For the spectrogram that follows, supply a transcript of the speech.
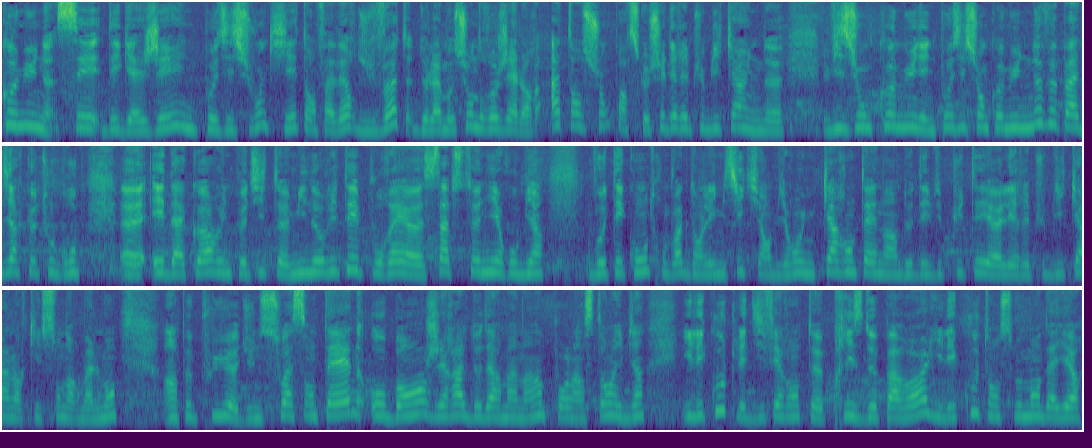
commune s'est dégagée, une position qui est en faveur du vote de la motion de rejet. Alors attention, parce que chez les Républicains, une vision commune et une position commune ne veut pas dire que tout le groupe euh, est d'accord. Une petite minorité pourrait euh, s'abstenir ou bien voter contre. On voit que dans l'hémicycle, il y a environ une quarantaine hein, de députés, euh, les Républicains, alors qu'ils sont normalement un peu plus d'une soixantaine. Au banc, Gérald Darmanin, pour l'instant, eh bien, il écoute les différentes prises de parole. Il écoute en ce moment d'ailleurs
